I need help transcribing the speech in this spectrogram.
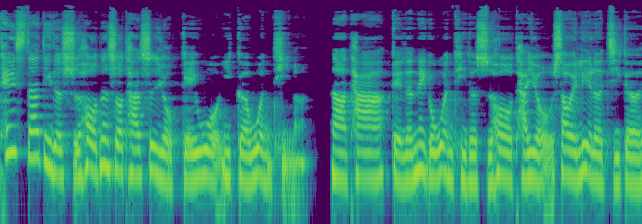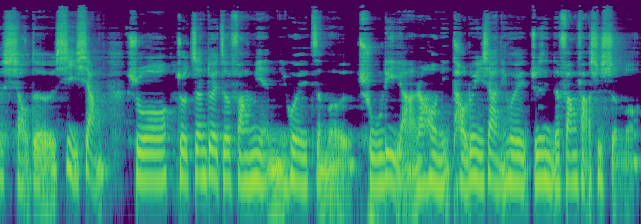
？case study 的时候，那时候他是有给我一个问题吗？那他给了那个问题的时候，他有稍微列了几个小的细项，说就针对这方面你会怎么处理啊？然后你讨论一下，你会就是你的方法是什么？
